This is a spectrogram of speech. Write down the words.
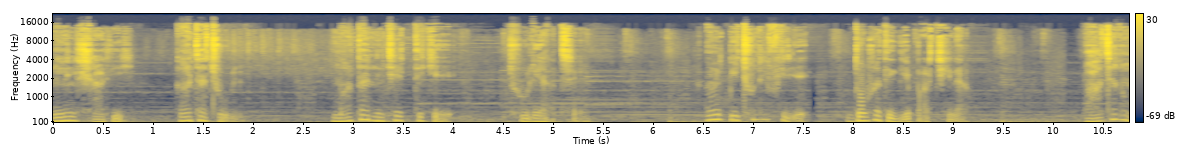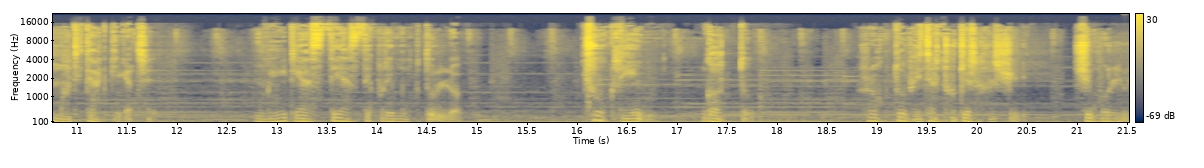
নীল শাড়ি, কাঁচা চুল। মাথা নিচের দিকে ঝুলে আছে। আমি পিছনে ফিরে দৌড়াতে গিয়ে পারছি না। পা যেন মাটিতে আটকে গেছে। মেয়েটি আস্তে আস্তে করে মুখ তুলল। চোখ নেই, গর্ত। রক্ত ভেজা ঠোঁটের হাসি। সে বলল,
